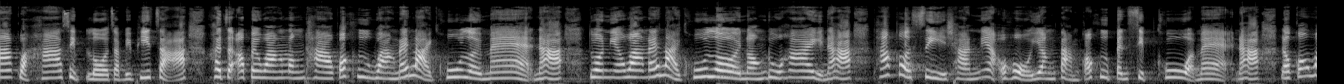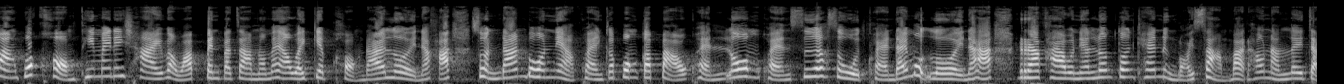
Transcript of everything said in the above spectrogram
มากกว่า 50 โลจ้ะพี่พี่จ๋าใครจะเอาไปวางรองเท้าก็คือวางได้หลายคู่เลยแม่นะคะตัวเนี้ยวางได้หลายคู่เลยน้องดูให้นะคะ ถ้าเกิด 4 ชั้นเนี่ยโอ้โหยังต่ำก็คือเป็น 10 คู่อะแม่นะคะแล้วก็วางพวกของที่ไม่ได้ใช้แบบว่าเป็นประจำเนาะแม่เอาไว้เก็บของได้เลยนะคะ ส่วนด้านบนเนี่ยแขวนกระโปรงกระเป๋าแขวนล่ม แขวนเสื้อสูทแขวนได้หมดเลยนะคะ ราคาวันนี้เริ่มต้นแค่ 103 บาทเท่านั้นเลยจ้ะ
